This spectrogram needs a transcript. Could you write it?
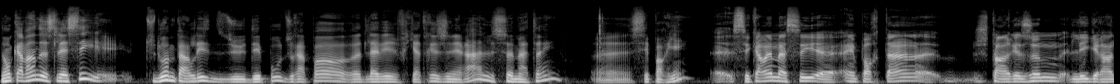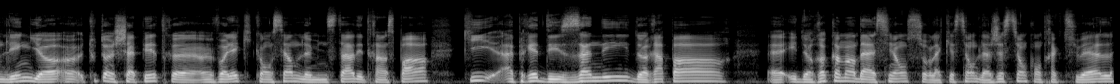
Donc, avant de se laisser, tu dois me parler du dépôt du rapport de la vérificatrice générale ce matin. Euh, c'est pas rien. Euh, c'est quand même assez euh, important. Je t'en résume les grandes lignes. Il y a tout un chapitre, euh, un volet qui concerne le ministère des Transports qui, après des années de rapports euh, et de recommandations sur la question de la gestion contractuelle,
